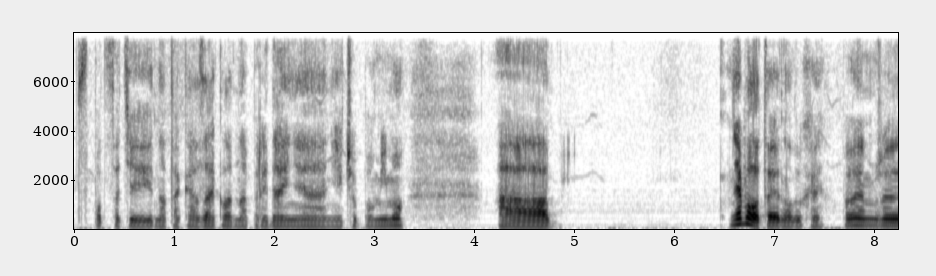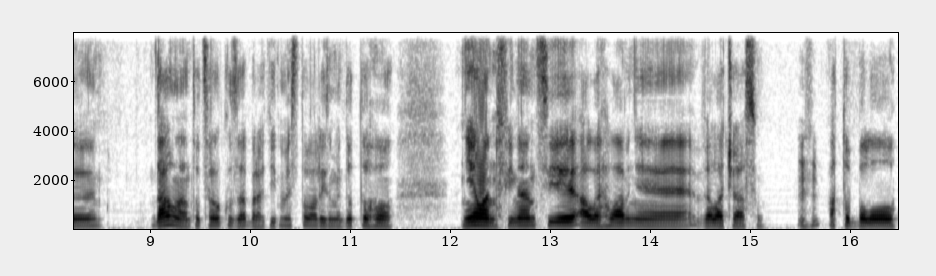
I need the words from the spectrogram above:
v podstate jedna taká základná predajňa a niečo pomimo. A nebolo to jednoduché. Poviem, že dalo nám to celku zabrať. Investovali sme do toho nielen financie, ale hlavne veľa času. Mhm. A to bolo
